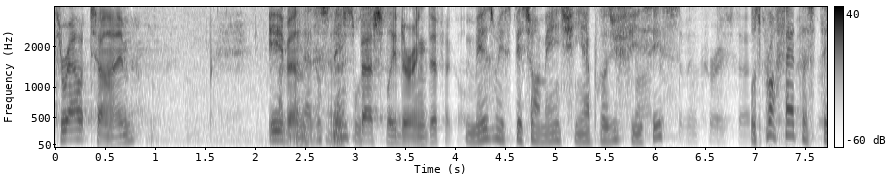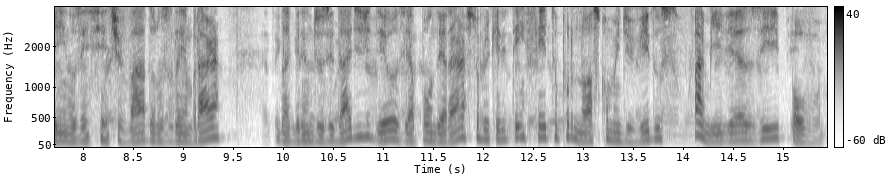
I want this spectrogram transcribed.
Throughout time, Através dos tempos, mesmo especialmente em épocas difíceis, os profetas têm nos incentivado a nos lembrar da grandiosidade de Deus e a ponderar sobre o que Ele tem feito por nós como indivíduos, famílias e povo.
